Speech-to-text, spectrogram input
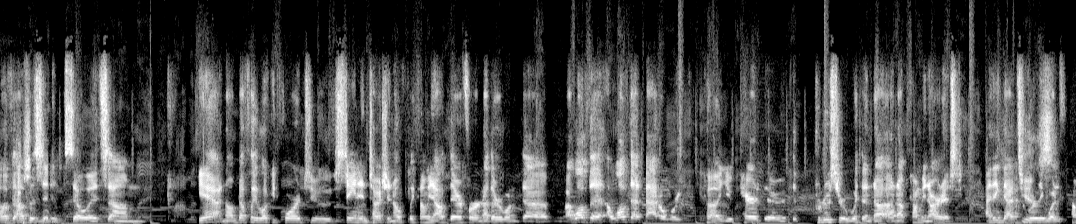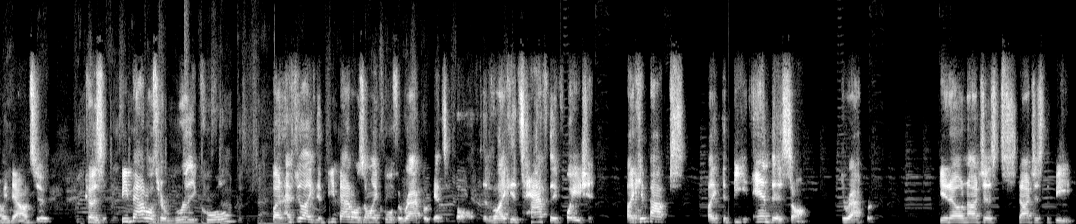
of, of the city. So it's, um, yeah, no, I'm definitely looking forward to staying in touch and hopefully coming out there for another one. The, I love that. I love that battle where uh, you paired the, the producer with an, uh, an upcoming artist. I think that's yes. really what it's coming down to. Because beat battles are really cool, but I feel like the beat battle is only cool if the rapper gets involved. And like it's half the equation. Like hip hop's like the beat and the song, the rapper. You know, not just not just the beat.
